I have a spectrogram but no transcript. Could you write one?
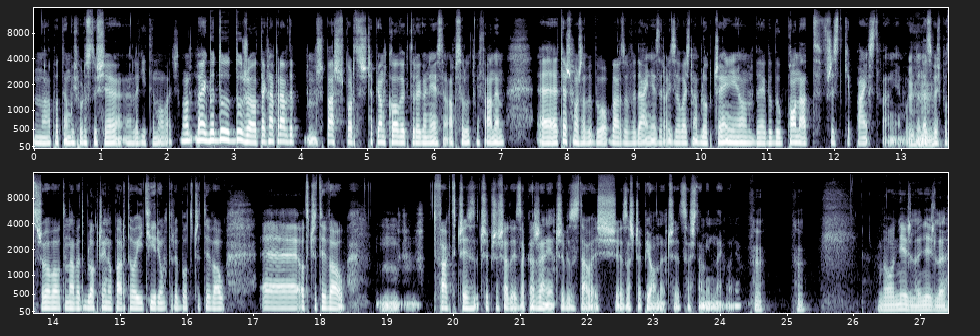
No a potem musisz po prostu się legitymować. No, no jakby du, dużo, tak naprawdę paszport szczepionkowy, którego nie jestem absolutnie fanem, e, też można by było bardzo wydajnie zrealizować na blockchainie. On by jakby był ponad wszystkie państwa, nie? Bo jedyne co byś potrzebował to nawet blockchain oparty o Ethereum, który by odczytywał, e, odczytywał mm, fakt, czy, czy przeszedłeś zakażenie, czy zostałeś zaszczepiony, czy coś tam innego, nie? No nieźle, nieźle.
